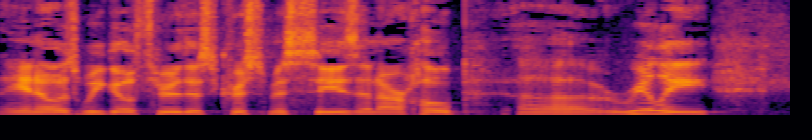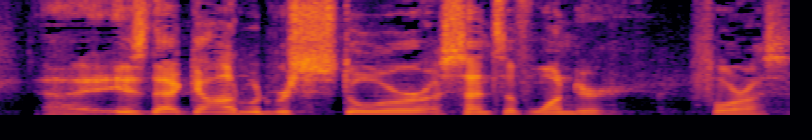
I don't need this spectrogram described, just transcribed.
You know, as we go through this Christmas season, our hope uh, really uh, is that God would restore a sense of wonder for us.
